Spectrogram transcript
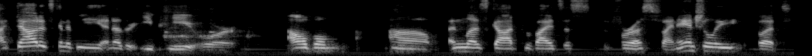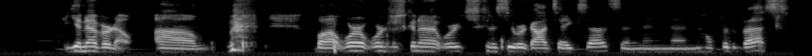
I doubt it's going to be another EP or album um, unless God provides us for us financially. But you never know. Um, but we're we're just gonna we're just gonna see where God takes us and and, and hope for the best.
